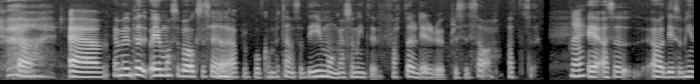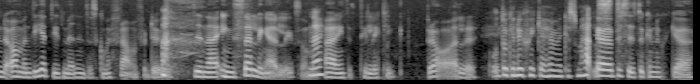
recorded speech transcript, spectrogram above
Ja. Eh, Ja, men jag måste bara också säga Mm. apropå kompetens att det är ju många som inte fattar det du precis sa. Att, Nej. eh, alltså, ja, det som hindrar ja, men det är att ditt mejl inte ens kommer fram för du, dina inställningar liksom, är inte tillräckligt bra. Eller, och då kan du skicka hur mycket som helst. Ja, precis. Då kan du skicka...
